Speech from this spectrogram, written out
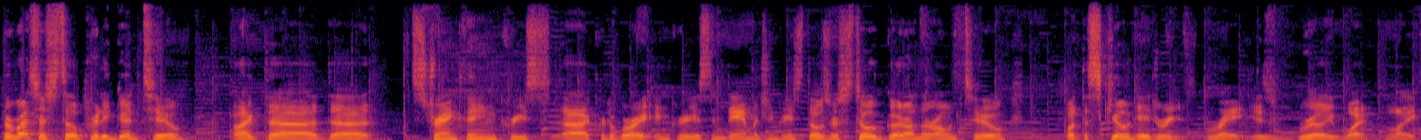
The rest are still pretty good too. Like the the strength increase, uh, critical rate increase, and damage increase. Those are still good on their own too. But the skill gauge rate is really what like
